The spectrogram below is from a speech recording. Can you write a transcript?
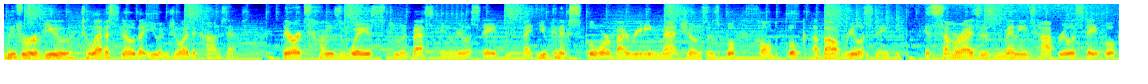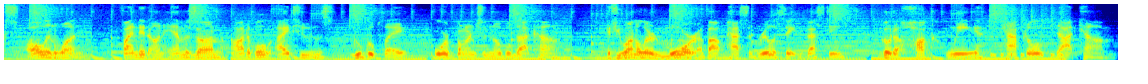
Leave a review to let us know that you enjoy the content. There are tons of ways to invest in real estate that you can explore by reading Matt Jones's book called Book About Real Estate. It summarizes many top real estate books all in one. Find it on Amazon, Audible, iTunes, Google Play, or barnesandnoble.com. If you want to learn more about passive real estate investing, go to hawkwingcapital.com.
